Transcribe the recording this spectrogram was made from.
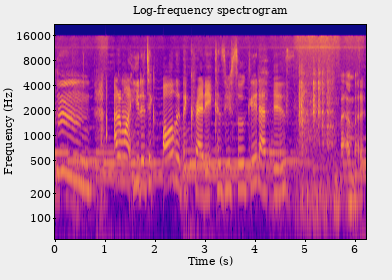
Hmm. I don't want you to take all of the credit because you're so good at this. I'm I'm it.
